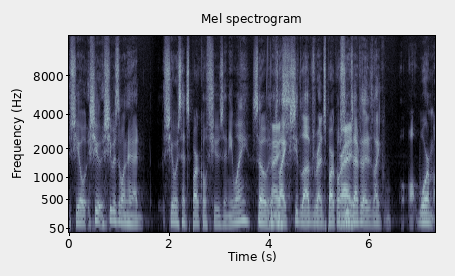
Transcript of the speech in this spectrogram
she she she was the one who had. She always had sparkle shoes anyway, so it Nice. was like she loved red sparkle Right. shoes. After that, it was like warm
